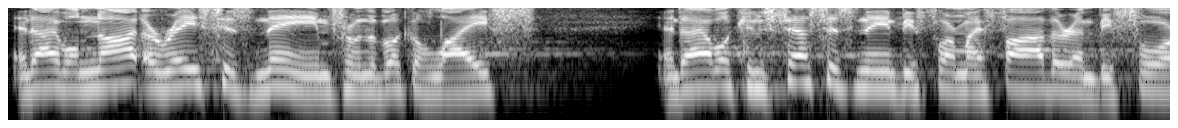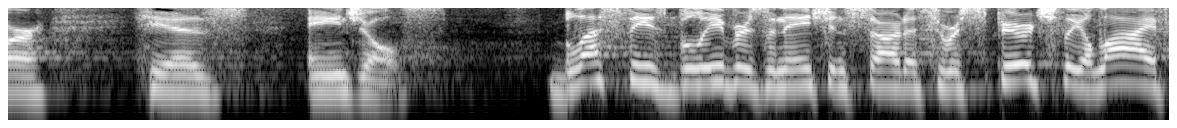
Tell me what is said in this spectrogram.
and I will not erase his name from the book of life and I will confess his name before my Father and before his angels. Bless these believers in ancient Sardis who are spiritually alive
